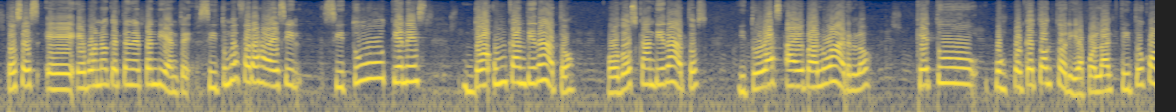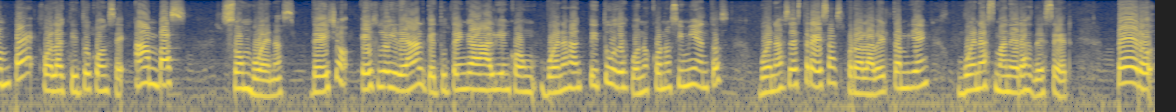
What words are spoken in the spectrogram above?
Entonces, eh, es bueno que tener pendiente, si tú me fueras a decir, si tú tienes un candidato o dos candidatos y tú vas a evaluarlo, ¿Qué tú, ¿Por qué tu actuarías? ¿Por la actitud con P o la actitud con C? Ambas son buenas. De hecho, es lo ideal que tú tengas a alguien con buenas actitudes, buenos conocimientos, buenas destrezas, pero a la vez también buenas maneras de ser. Pero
